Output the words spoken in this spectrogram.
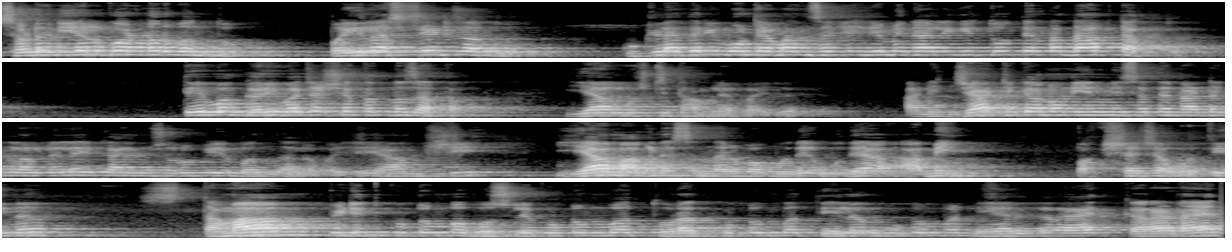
सडन यल कॉर्नर बनतो. पहिला स्टेट जातो. कुठल्या तरी मोठ्या माणसाची जमीन आली की तो त्यांना दाब टाकतो. ते मग गरिबाच्या शेतात न जातात. या गोष्टी थांबल्या पाहिजेत. आणि ज्या ठिकाणाहून यांनी सध्या नाटक लावलेलं आहे कायमस्वरूपी हे बंद झालं पाहिजे. या आमची या मागण्या संदर्भामध्ये उद्या आम्ही पक्षाच्या वतीनं तमाम पीडित कुटुंब भोसले कुटुंब थोरात कुटुंब तेलंग कुटुंब नेहरकर आहेत कराड आहेत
